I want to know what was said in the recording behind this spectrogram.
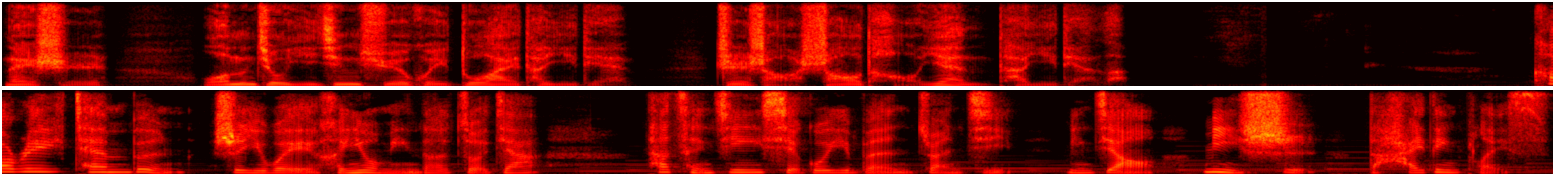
那时，我们就已经学会多爱他一点，至少少讨厌他一点了。Corey Ten Boom 是一位很有名的作家，他曾经写过一本传记，名叫《密室》（The Hiding Place）。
